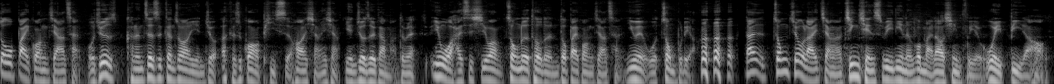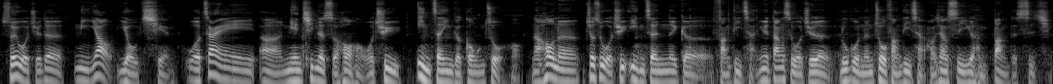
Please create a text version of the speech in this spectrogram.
都败光家产？我觉得可能这是更重要的研究啊。可是关我屁事，后来想一想，研究这干嘛，对不对？因为我还是希望中乐透的人都败光家产，因为我中不了。但是终究来讲啊，金钱是不是一定能够买到幸福，也未必啊。哈，所以我觉得你要。有钱，我在呃年轻的时候哈，我去应征一个工作哈，然后呢，就是我去应征那个房地产，因为当时我觉得如果能做房地产，好像是一个很棒的事情，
